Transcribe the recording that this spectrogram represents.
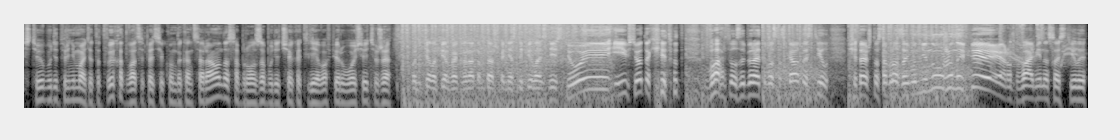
Стью будет принимать этот выход. 25 секунд до конца раунда. Саброза будет чекать лево. В первую очередь уже полетела первая граната, Дашка не ослепила здесь Стью. И все-таки тут Вардел забирает его со скаута. Стил считает, что Саброза ему не нужен. И Фер! Два минуса Стилы.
